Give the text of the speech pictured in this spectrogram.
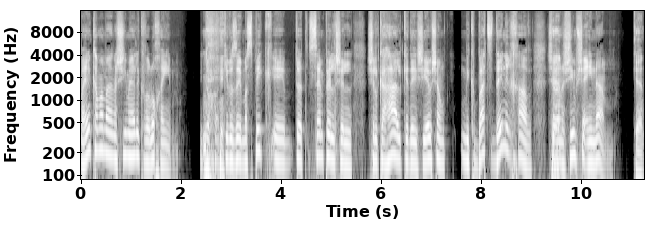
מעניין כמה מהאנשים האלה כבר לא חיים. מתוך, כאילו זה מספיק, אה, את יודעת, סמפל של, של קהל כדי שיהיה שם מקבץ די נרחב של כן. אנשים שאינם. כן.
